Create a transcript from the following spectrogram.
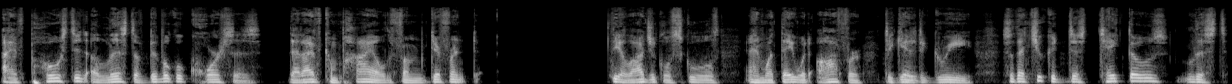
I've posted a list of biblical courses that I've compiled from different theological schools and what they would offer to get a degree so that you could just take those lists,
